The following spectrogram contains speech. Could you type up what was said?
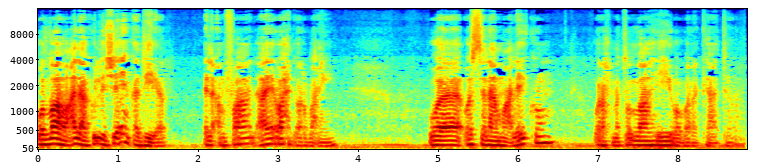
والله على كل شيء قدير. الأنفال آية 41 والسلام عليكم ورحمة الله وبركاته.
